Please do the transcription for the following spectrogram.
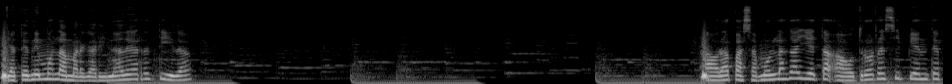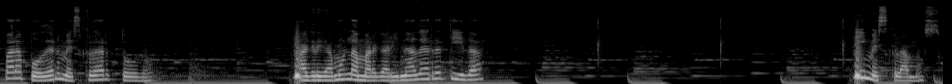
Ya tenemos la margarina derretida. Ahora pasamos las galletas a otro recipiente para poder mezclar todo. Agregamos la margarina derretida y mezclamos.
